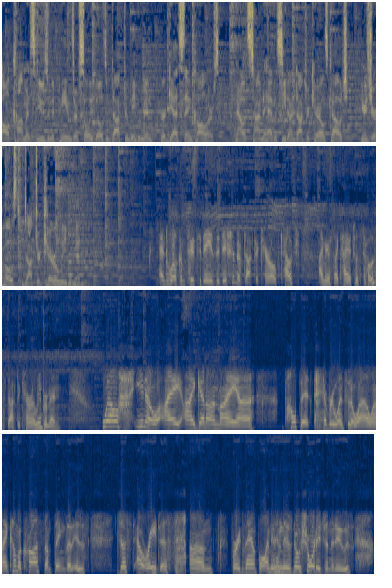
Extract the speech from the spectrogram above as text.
All comments, views, and opinions are solely those of Dr. Lieberman, her guests, and callers. Now it's time to have a seat on Dr. Carol's couch. Here's your host, Dr. Carol Lieberman. And welcome to today's edition of Dr. Carol's Couch. I'm your psychiatrist host, Dr. Carol Lieberman. Well, you know, I, I get on my uh, pulpit every once in a while when I come across something that is just outrageous. Um, for example, I mean, there's no shortage in the news.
